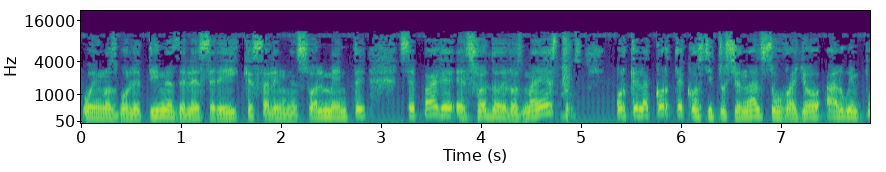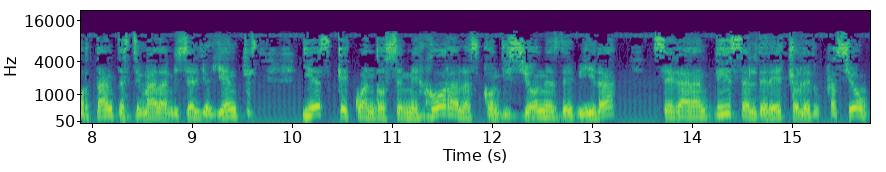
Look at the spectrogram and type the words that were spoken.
o en los boletines del SRI que salen mensualmente, se pague el sueldo de los maestros. Porque la Corte Constitucional subrayó algo importante, estimada Michelle y oyentes, y es que cuando se mejora las condiciones de vida, se garantiza el derecho a la educación,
